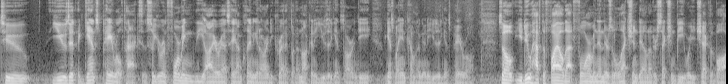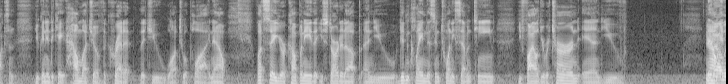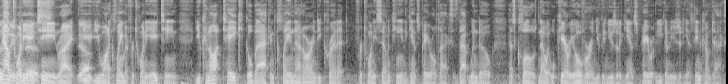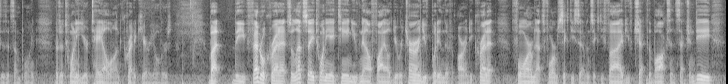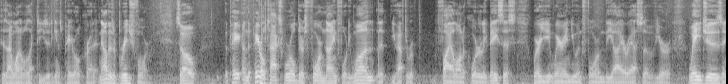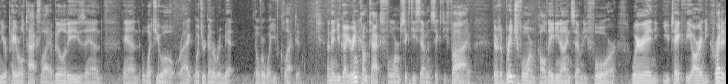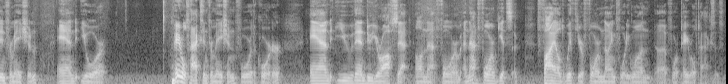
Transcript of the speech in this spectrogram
to use it against payroll taxes. So you're informing the IRS, hey, I'm claiming an R&D credit, but I'm not going to use it against R&D against my income. I'm going to use it against payroll. So you do have to file that form, and then there's an election down under Section D where you check the box and you can indicate how much of the credit that you want to apply. Now, let's say you're a company that you started up and you didn't claim this in 2017. You filed your return and you've You're now, now now, 2018, right? Yeah. You, you want to claim it for 2018. You cannot take go back and claim that R and D credit for 2017 against payroll taxes. That window has closed. Now it will carry over, and you can use it against payroll. You can use it against income taxes at some point. There's a 20-year tail on credit carryovers. But the federal credit, so let's say 2018, you've now filed your return, you've put in the R&D credit form, that's form 6765, you've checked the box in section D, says I want to elect to use it against payroll credit. Now there's a bridge form. So the pay on the payroll tax world, there's form 941 that you have to re- file on a quarterly basis, where you wherein you inform the IRS of your wages and your payroll tax liabilities and and what you owe, right? What you're going to remit over what you've collected. And then you've got your income tax form 6765. There's a bridge form called 8974 wherein you take the R&D credit information and your payroll tax information for the quarter and you then do your offset on that form and that form gets uh, filed with your form 941 uh, for payroll taxes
